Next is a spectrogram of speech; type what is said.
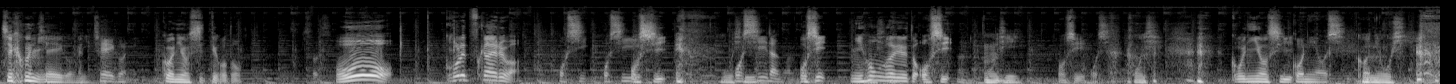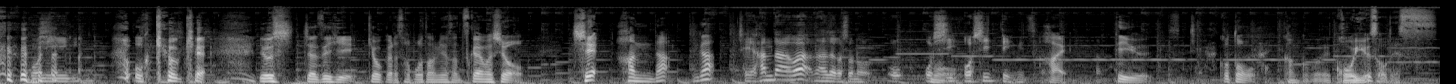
チェゴにチェゴにチェゴに5人推しってこと？そうです。おおこれ使えるわ。押し押し。押し。押し。だ、し日本語で言うと押し、うん、推し。推しい。推しい。推しい。五人推しい五人推しい五人推し5人オッケーよしじゃあぜひ今日からサポーターの皆さん使いましょう。チェハンダが。チェハンダはなんだかそのお推し推しっていう意味ですか？はい。っていうことを韓国語でこういうそうです、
